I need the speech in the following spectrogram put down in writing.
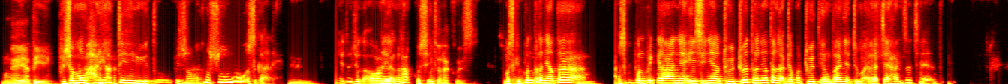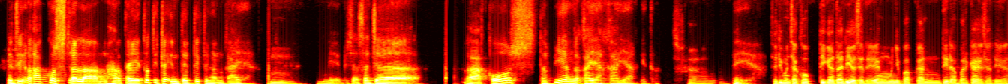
menghayati, bisa menghayati gitu, bisa nah. khusyuk sekali. Hmm. Itu juga orang yang rakus sih. Rakus. Meskipun ya, ternyata, hmm. meskipun pikirannya isinya duit-duit, ternyata nggak dapat duit yang banyak, cuma recehan saja. Jadi rakus dalam harta itu tidak identik dengan kaya. Hmm. Ya, bisa saja rakus tapi ya nggak kaya kaya gitu. Iya. Jadi mencakup tiga tadi ya Ustaz ya, yang menyebabkan tidak berkah ya Ustaz ya.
